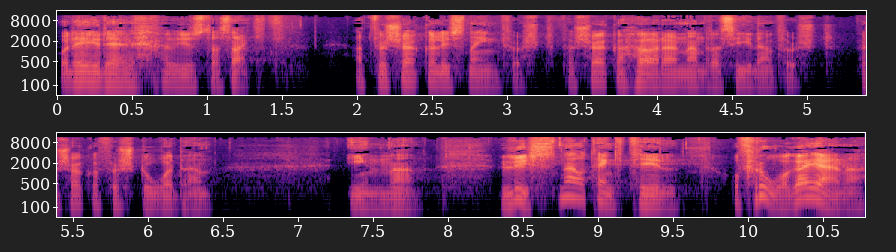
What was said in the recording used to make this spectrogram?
Och det är ju det jag just har sagt. Att försöka lyssna in först, försöka höra den andra sidan först, försöka förstå den innan. Lyssna och tänk till och fråga gärna.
